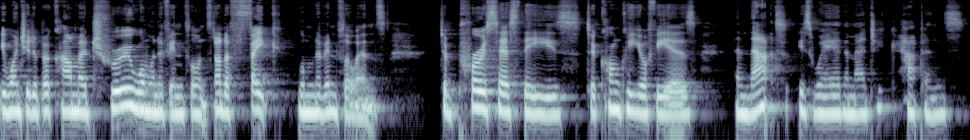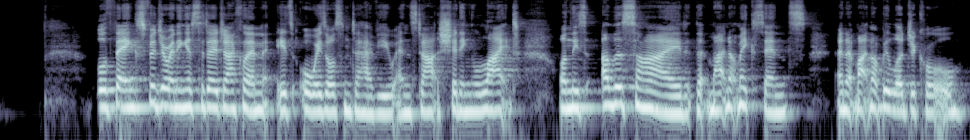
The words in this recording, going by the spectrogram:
We want you to become a true woman of influence, not a fake woman of influence, to process these, to conquer your fears. And that is where the magic happens. Well, thanks for joining us today, Jaclyn. It's always awesome to have you and start shedding light on this other side that might not make sense and it might not be logical,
